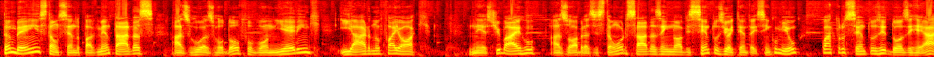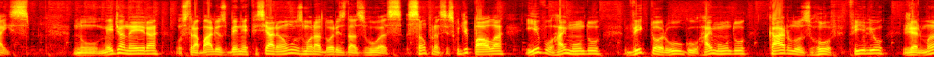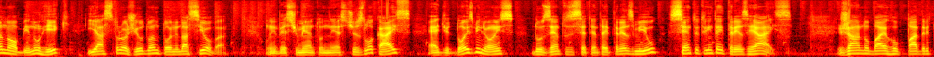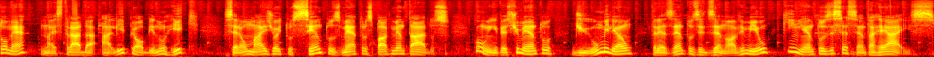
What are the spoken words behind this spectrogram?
Também estão sendo pavimentadas as ruas Rodolfo von Niering e Arno Fayok. Neste bairro, as obras estão orçadas em R$ 985.412. No Medianeira, os trabalhos beneficiarão os moradores das ruas São Francisco de Paula, Ivo Raimundo, Victor Hugo Raimundo, Carlos Ruff Filho, Germano Albino Rick e Astrogildo Antônio da Silva. O investimento nestes locais é de 2.273.133 reais. Já no bairro Padre Tomé, na estrada Alípio Albino Rick, serão mais de 800 metros pavimentados, com um investimento de R$ 1.319.560.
